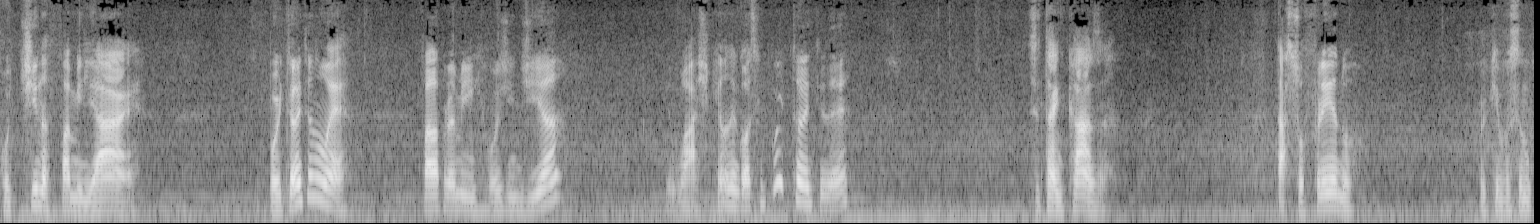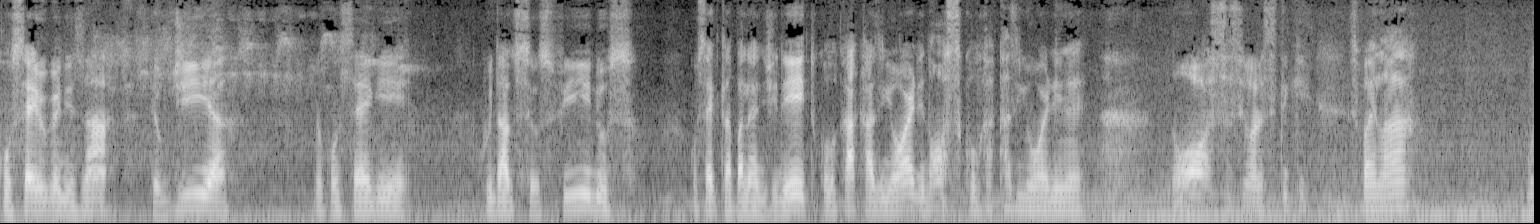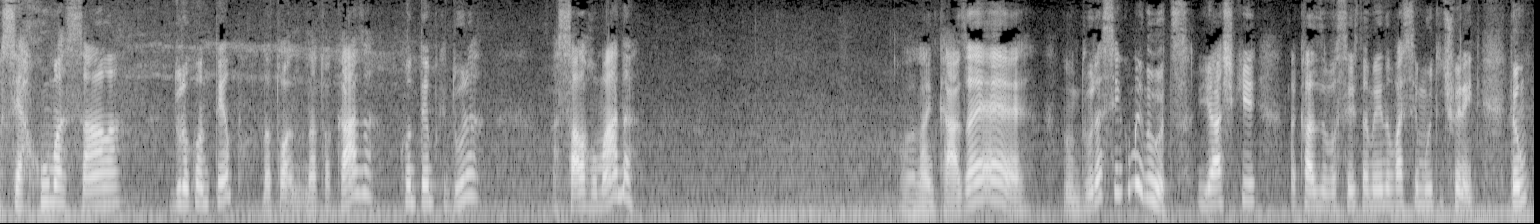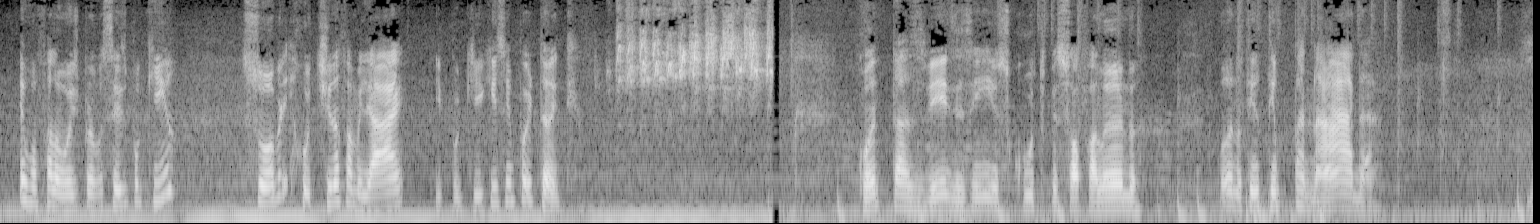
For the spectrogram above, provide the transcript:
rotina familiar importante ou não é? Fala pra mim, hoje em dia eu acho que é um negócio importante, né? Você tá em casa? Tá sofrendo? Porque você não consegue organizar teu dia, não consegue cuidar dos seus filhos, consegue trabalhar direito, colocar a casa em ordem. Nossa, colocar a casa em ordem, né? Nossa senhora, você tem que. Você vai lá, você arruma a sala. Dura quanto tempo na tua, na tua casa? Quanto tempo que dura a sala arrumada? Lá em casa é. Não dura 5 minutos. E acho que na casa de vocês também não vai ser muito diferente. Então eu vou falar hoje para vocês um pouquinho sobre rotina familiar e por que, que isso é importante. Quantas vezes hein, eu escuto o pessoal falando, pô, não tenho tempo para nada.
